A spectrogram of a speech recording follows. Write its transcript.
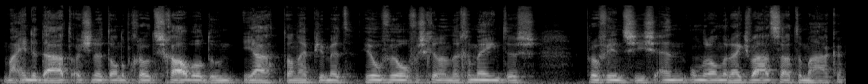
maar inderdaad, als je het dan op grote schaal wilt doen, ja, dan heb je met heel veel verschillende gemeentes, provincies en onder andere Rijkswaterstaat te maken.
